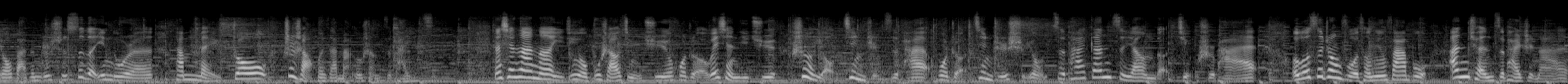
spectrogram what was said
有百分之十四的印度人，他每周至少会在马路上自拍一次。那现在呢，已经有不少景区或者危险地区设有禁止自拍或者禁止使用自拍杆字样的警示牌。俄罗斯政府曾经发布安全自拍指南，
